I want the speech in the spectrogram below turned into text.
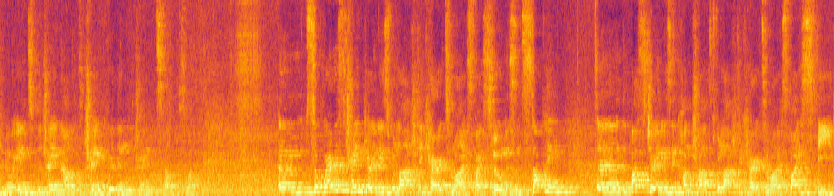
you know, into the train, out of the train, within the train itself as well. Um, so whereas train journeys were largely characterized by slowness and stopping, uh, the bus journeys in contrast were largely characterized by speed.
